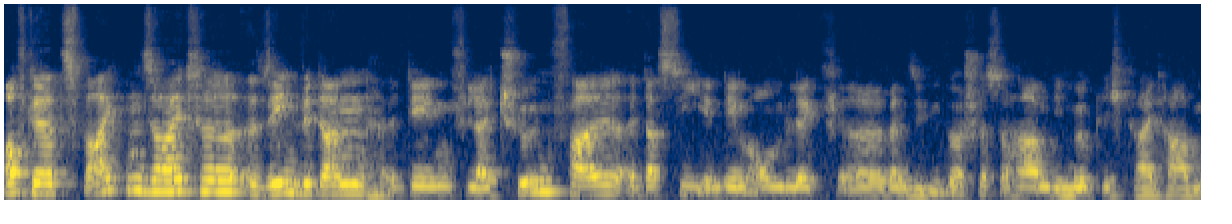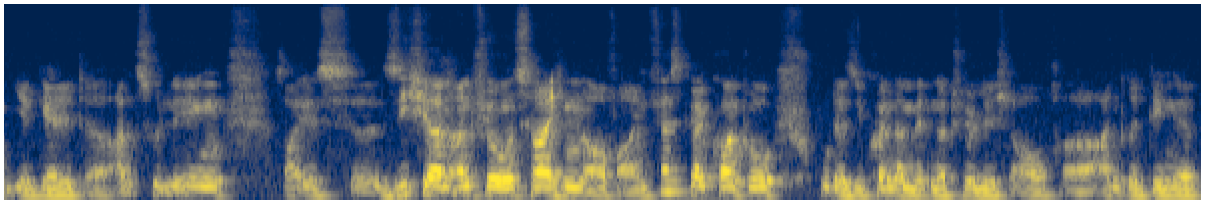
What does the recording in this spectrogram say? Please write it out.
Auf der zweiten Seite sehen wir dann den vielleicht schönen Fall, dass Sie in dem Augenblick, äh, wenn Sie Überschüsse haben, die Möglichkeit haben, Ihr Geld äh, anzulegen, sei es äh, sicher in Anführungszeichen auf ein Festgeldkonto oder Sie können damit natürlich auch andere Dinge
